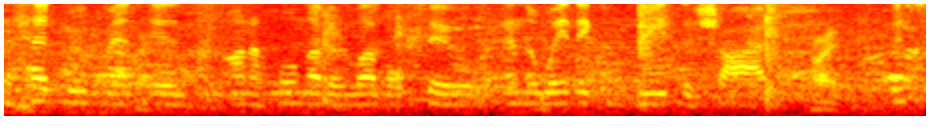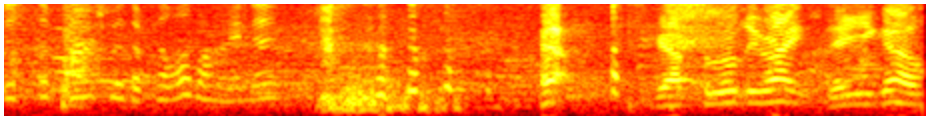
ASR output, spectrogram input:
The head movement is on a whole nother level too, and the way they can read the shots. Right. It's just a punch with a pillow behind it. Yeah, you're absolutely right. There you go.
